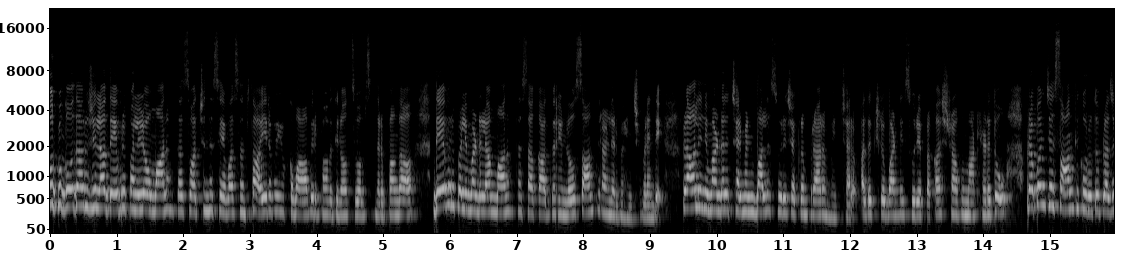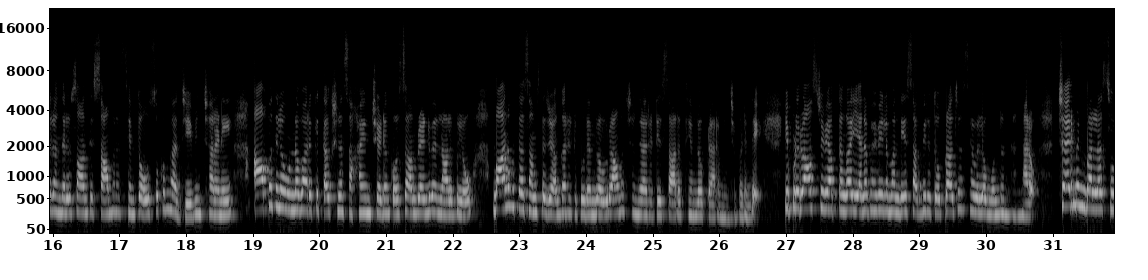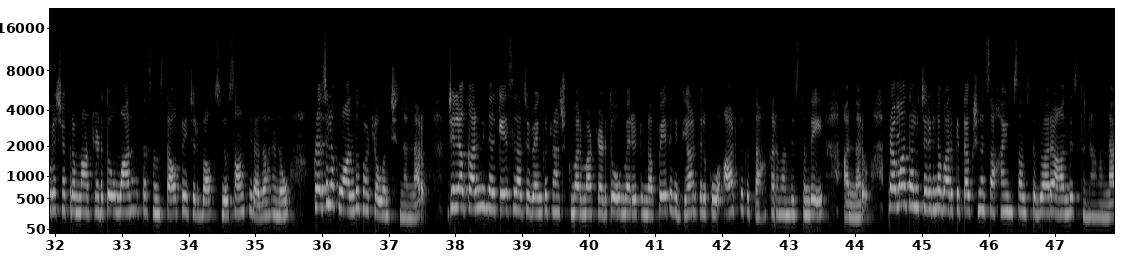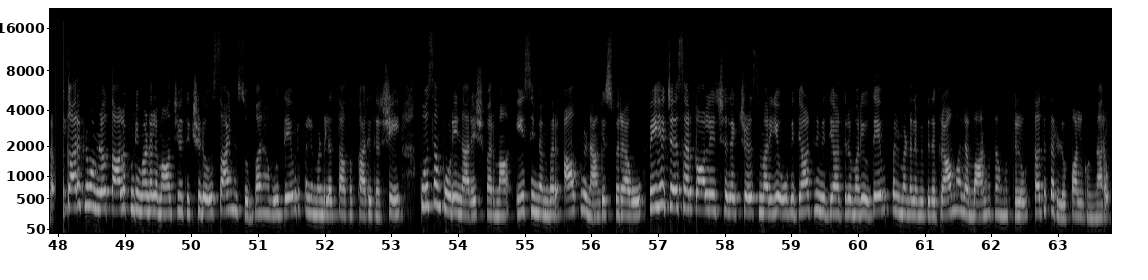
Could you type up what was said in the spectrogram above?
తూర్పుగోదావరి జిల్లా దేవరపల్లిలో మానవత స్వచ్ఛంద సేవా సంస్థ ఇరవై ఒక్కవ ఆవిర్భావ దినోత్సవం సందర్భంగా దేవరపల్లి మండలం మానవత శాఖ ఆధ్వర్యంలో శాంతిరాలు నిర్వహించబడింది. రాలిని మండల చైర్మన్ బాల సూర్య చక్రం ప్రారంభించారు. అధ్యక్షులు బండి సూర్యప్రకాష్ రావు మాట్లాడుతూ ప్రపంచ శాంతి కొరుతూ ప్రజలందరూ శాంతి సామరస్యంతో సుఖంగా జీవించాలని ఆపదలో ఉన్న వారికి తక్షణ సహాయం చేయడం కోసం రెండు వేల నాలుగులో మానవతా సంస్థ జంగారెడ్డిగూడెంలో రామచంద్రారెడ్డి సారథ్యంలో ప్రారంభించబడింది. ఇప్పుడు రాష్ట్ర వ్యాప్తంగా ఎనభై వేల మంది సభ్యులతో ప్రజాసేవ ముందుందన్నారు. చైర్మన్ బల్ల సూర్యచక్రం మాట్లాడుతూ మానవతా సంస్థ ఫీచర్ బాక్సులు శాంతి రథాలను ప్రజలకు అందుబాటులో ఉంచిందన్నారు. జిల్లా కన్వీనర్ కేసరాజు వెంకటరాజ్ కుమార్ మాట్లాడుతూ మెరిట్ ఉన్న పేద విద్యార్థులకు ఆర్థిక సహకారం అందిస్తుంది అన్నారు. ప్రమాదాలు జరిగిన వారికి తక్షణ సహాయం సంస్థ ద్వారా అందిస్తున్నామన్నారు. ఈ కార్యక్రమంలో తాళపూడి మండల మాజీ అధ్యక్షుడు సాయన సుబ్బారావు దేవరపల్లి మండల శాఖ కార్యదర్శి Kusampudi Naresh Varma EC member Akula Nageswararao PHSR college lecturers మరియు విద్యార్థిని విద్యార్థులు మరియు దేవరపల్లి మండలం వివిధ గ్రామాల మానవతామూర్తులు తదితరులు పాల్గొన్నారు.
